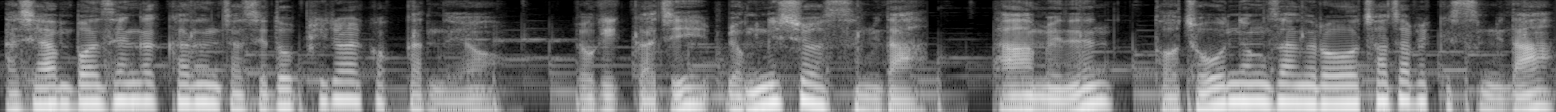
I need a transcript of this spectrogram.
다시 한번 생각하는 자세도 필요할 것 같네요. 여기까지 명리쇼였습니다. 다음에는 더 좋은 영상으로 찾아뵙겠습니다.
